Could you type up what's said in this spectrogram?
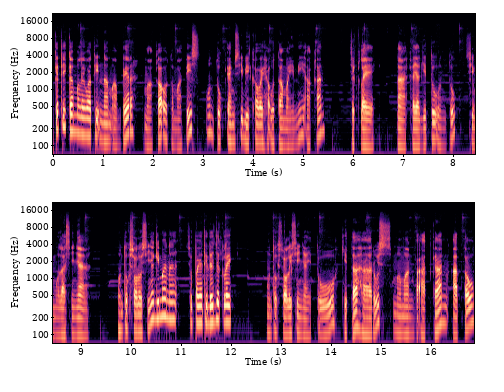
Ketika melewati 6 ampere, maka otomatis untuk MCB KWH utama ini akan jeklek. Nah, kayak gitu untuk simulasinya. Untuk solusinya gimana supaya tidak jeklek? Untuk solusinya itu kita harus memanfaatkan atau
